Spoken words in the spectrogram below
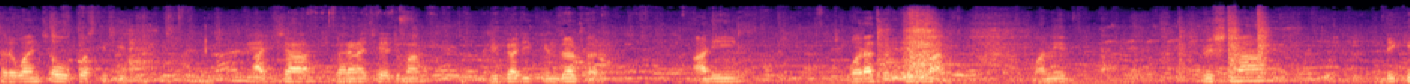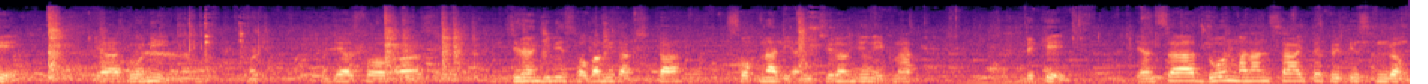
सर्वांच्या उपस्थितीत आजच्या घराण्याचे यजमान भिकाजी किंजळकर आणि वराचे यजमान माने कृष्णा डिके या दोन्ही म्हणजे स्व चिरंजीवी सौभाग्य अक्षिता स्वप्नाली आणि चिरंजीवी एकनाथ डिके यांचा दोन मनांचा इथे प्रीती संगम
